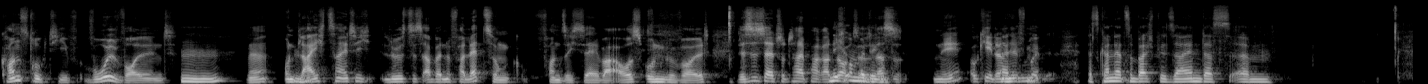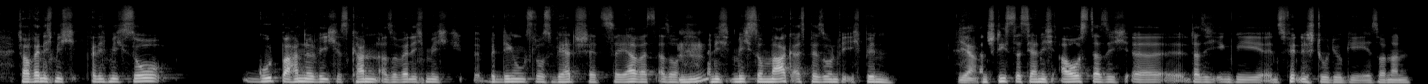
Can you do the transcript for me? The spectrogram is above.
konstruktiv, wohlwollend. Mhm. Ne? Und Mhm. gleichzeitig löst es aber eine Verletzung von sich selber aus, ungewollt. Das ist ja total paradox. unbedingt. Also das, nee, okay, dann Nein, hilf mir. Es kann ja zum Beispiel sein, dass, ähm, schau, wenn ich mich, wenn ich mich so gut behandle, wie ich es kann, also wenn ich mich bedingungslos wertschätze, ja, was, also Mhm. wenn ich mich so mag als Person, wie ich bin, Ja, dann schließt das ja nicht aus, dass ich, äh, dass ich irgendwie ins Fitnessstudio gehe, sondern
